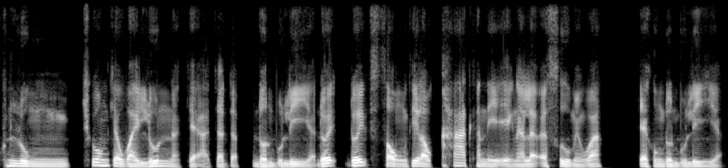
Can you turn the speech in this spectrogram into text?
คุณลุงช่วงแกวัยรุ่นน่ะ แกอาจจะแบบโดนบุลลีอะ ด้วย ด้วยทรงที่เราคาดคะเนเองนะ แล้ว assume เองว่า แกคงโดนบุลลีอะ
